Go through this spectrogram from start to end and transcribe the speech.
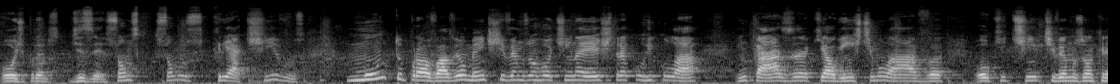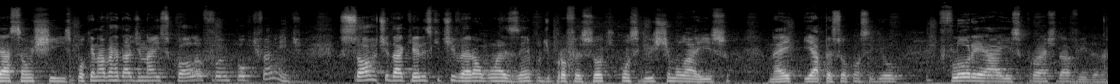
hoje podemos dizer, somos, somos criativos, muito provavelmente tivemos uma rotina extracurricular em casa que alguém estimulava ou que tivemos uma criação X, porque na verdade na escola foi um pouco diferente. Sorte daqueles que tiveram algum exemplo de professor que conseguiu estimular isso, né, e a pessoa conseguiu florear isso pro resto da vida, né?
